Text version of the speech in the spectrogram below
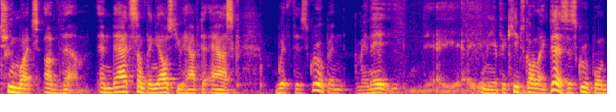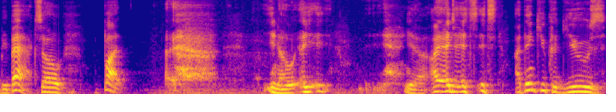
too much of them? And that's something else you have to ask with this group. And I mean, they, I mean, if it keeps going like this, this group won't be back. So, but you know, it- yeah, I, I- it's it's. I think you could use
